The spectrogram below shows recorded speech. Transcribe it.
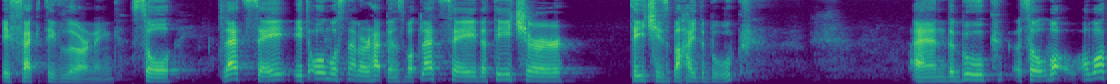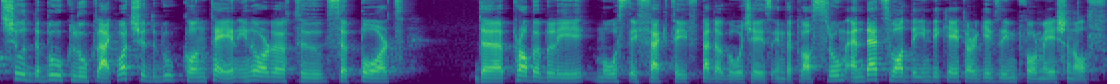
effective learning. So let's say, it almost never happens, but let's say the teacher teaches by the book, and the book, so what, what should the book look like? What should the book contain in order to support the probably most effective pedagogies in the classroom? And that's what the indicator gives information of.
